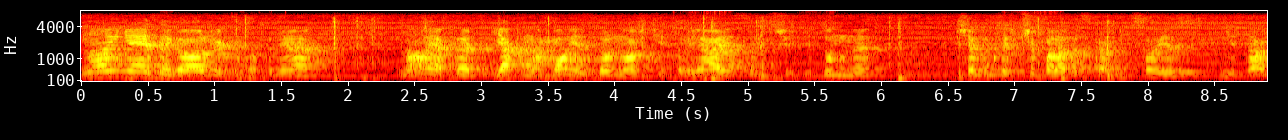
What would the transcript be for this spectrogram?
no i nie jest najgorzej chyba, to nie? No, jak, jak na moje zdolności, to ja jestem z siebie dumny. Czemu ktoś przepala deskami? Co jest nie tak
